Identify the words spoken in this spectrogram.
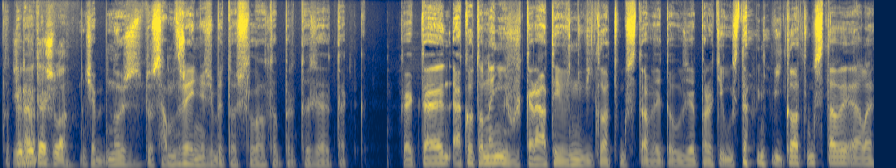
To Že by to šlo. Že, no, to samozřejmě, že by to šlo, to, protože tak, tak to, je, jako to není už kreativní výklad ústavy, to už je protiústavní výklad ústavy, ale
